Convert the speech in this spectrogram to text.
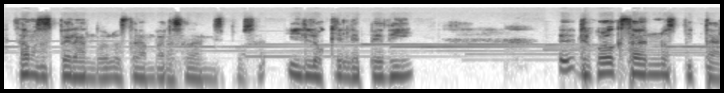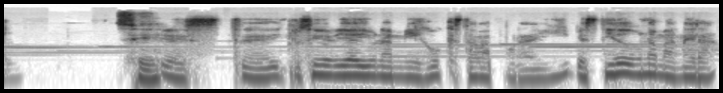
estábamos esperando, lo estaba embarazada mi esposa, y lo que le pedí, eh, recuerdo que estaba en un hospital. Sí. Este, inclusive había ahí un amigo que estaba por ahí, vestido de una manera.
